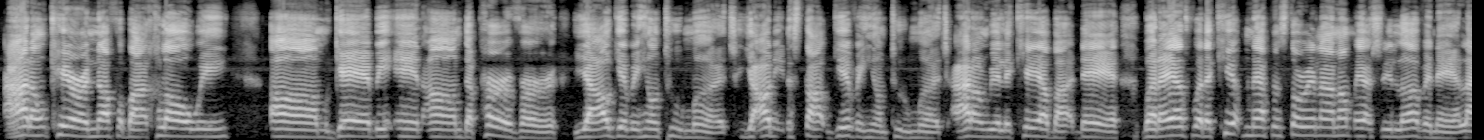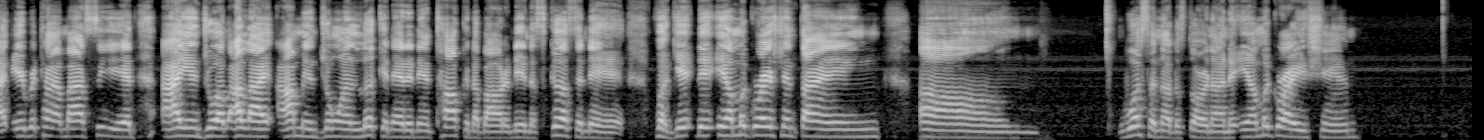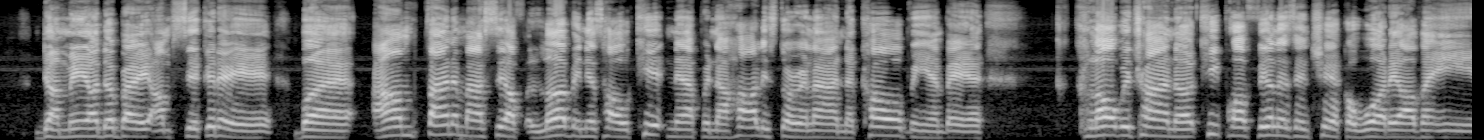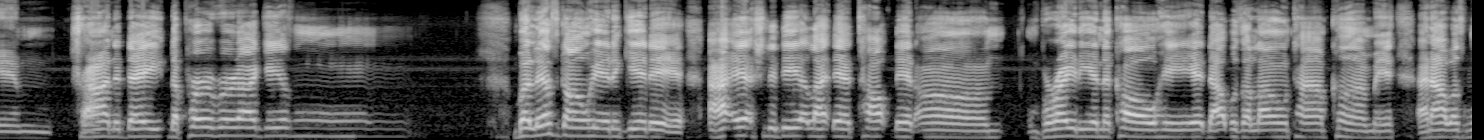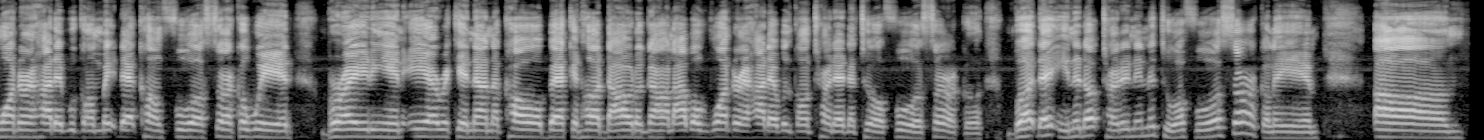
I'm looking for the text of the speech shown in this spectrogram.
I don't care enough about Chloe um Gabi and um the pervert, y'all giving him too much. Y'all need to stop giving him too much. I don't really care about that. But as for the kidnapping storyline, I'm actually loving that. Like every time I see it, I enjoy I like I'm enjoying looking at it and talking about it and discussing that. Forget the immigration thing. Um what's another storyline? The immigration the male debate. I'm sick of that. But I'm finding myself loving this whole kidnapping, the Holly storyline, Nicole being bad. Chloe trying to keep her feelings in check or whatever and trying to date the pervert, I guess. Mm. But let's go ahead and get it. I actually did like that talk that um Brady and Nicole had. That was a long time coming, and I was wondering how they were gonna make that come full circle with Brady and Eric and now Nicole back and her daughter gone. I was wondering how they was gonna turn that into a full circle, but they ended up turning it into a full circle, and um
